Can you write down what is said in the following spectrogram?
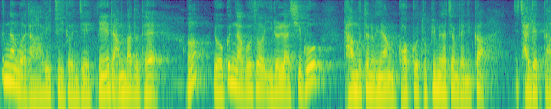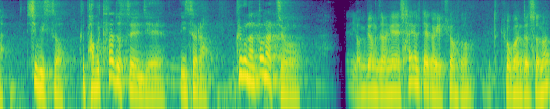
끝난 거야 다 일주 이거 이제 얘네들 안 봐도 돼. 어? 이거 끝나고서 일요일 날 쉬고 다음부터는 그냥 걷고 도피메사 치면 되니까 이제 잘 됐다. 쉬고 있어. 그래서 밥을 타다 줬어요 이제 있어라. 그리고 난 떠났죠. 연병장에 사열대가 있죠. 그 교관들서는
